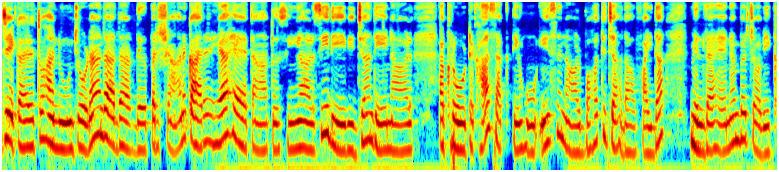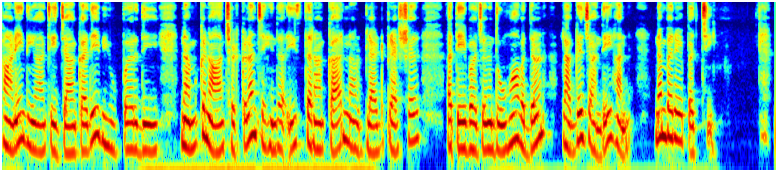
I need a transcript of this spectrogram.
ਜੇਕਰ ਤੁਹਾਨੂੰ ਜੋੜਾਂ ਦਾ ਦਰਦ ਪਰੇਸ਼ਾਨ ਕਰ ਰਿਹਾ ਹੈ, ਤਾਂ ਤੁਸੀਂ ਆਲਸੀ ਦੇ ਬੀਜਾਂ ਦੇ ਨਾਲ ਅਖਰੋਟ ਖਾ ਸਕਦੇ ਹੋ। ਇਸ ਨਾਲ ਬਹੁਤ ਜ਼ਿਆਦਾ ਫਾਇਦਾ ਮਿਲਦਾ ਹੈ। ਨੰਬਰ 24 ਖਾਣੇ ਦੀਆਂ ਚੀਜ਼ਾਂ ਕਦੇ ਵੀ ਉੱਪਰ ਦੀ ਨਮਕ ਨਾ ਛਿੜਕਣਾ ਚਾਹੀਦਾ। ਇਸ ਤਰ੍ਹਾਂ ਕਰਨ ਨਾਲ ਬਲੱਡ ਪ੍ਰੈਸ਼ਰ ਅਤੇ ਵਜ਼ਨ ਦੋਹਾਂ ਵਧਣ ਲੱਗ ਜਾਂਦੇ ਹਨ। ਨੰਬਰ 25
